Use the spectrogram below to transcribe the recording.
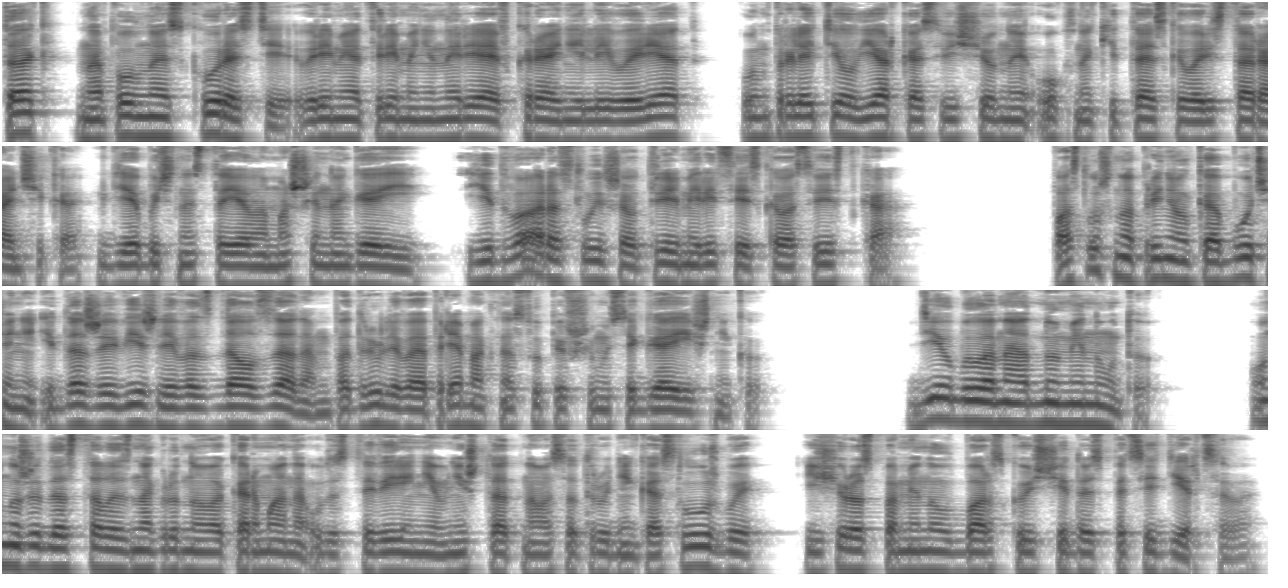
Так, на полной скорости, время от времени ныряя в крайний левый ряд, он пролетел ярко освещенные окна китайского ресторанчика, где обычно стояла машина ГАИ, едва расслышав трель милицейского свистка. Послушно принял к обочине и даже вежливо сдал задом, подруливая прямо к насупившемуся гаишнику. Дел было на одну минуту. Он уже достал из нагрудного кармана удостоверение внештатного сотрудника службы, еще раз помянул барскую щедрость Подсидерцева.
